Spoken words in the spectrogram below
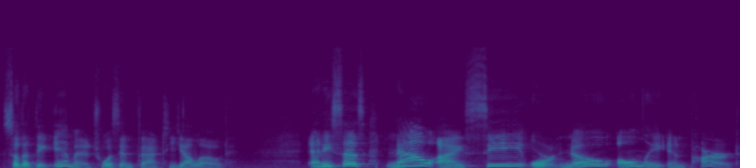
so that the image was in fact yellowed. And he says, Now I see or know only in part,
